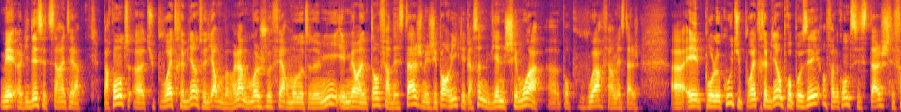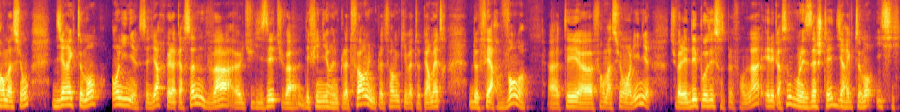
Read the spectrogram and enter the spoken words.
mais euh, l'idée c'est de s'arrêter là. Par contre, euh, tu pourrais très bien te dire, bon ben voilà, moi je veux faire mon autonomie et mais en même temps faire des stages, mais j'ai pas envie que les personnes viennent chez moi pour pouvoir faire mes stages. et pour le coup, tu pourrais très bien proposer, en fin de compte, ces stages, ces formations directement en ligne. C'est-à-dire que la personne va utiliser, tu vas définir une plateforme, une plateforme qui va te permettre de faire vendre tes euh, formations en ligne, tu vas les déposer sur cette plateforme-là et les personnes vont les acheter directement ici.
